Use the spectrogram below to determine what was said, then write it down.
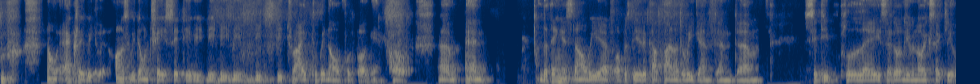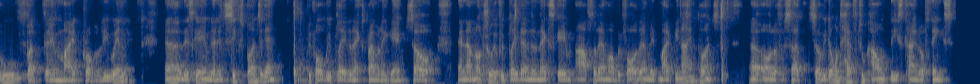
no, actually, we, honestly, we don't chase City. We we, we, we, we, we try to win our football game. So, um, and the thing is now we have obviously the cup final the weekend, and um, City plays. I don't even know exactly who, but they might probably win uh, this game. Then it's six points again before we play the next Premier League game. So, and I'm not sure if we play then the next game after them or before them. It might be nine points. uh, all of a sudden. So we don't have to count these kind of things.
